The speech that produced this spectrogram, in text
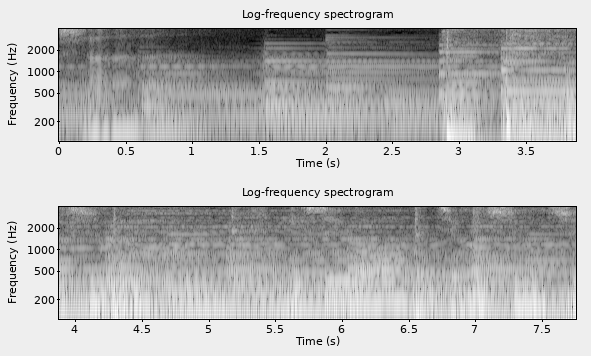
山。哦，主，你是我们救赎主，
